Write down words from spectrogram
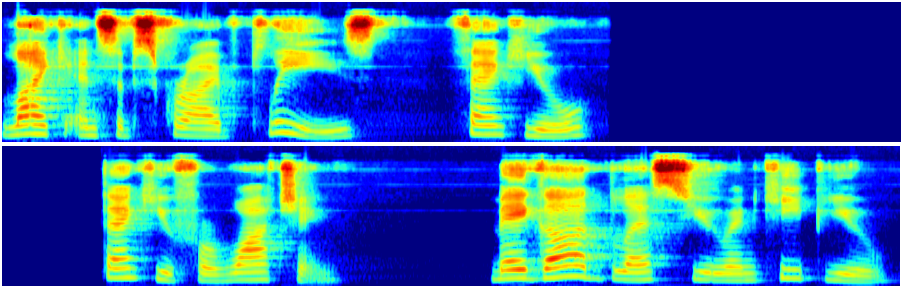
Like and subscribe, please. Thank you. Thank you for watching. May God bless you and keep you.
